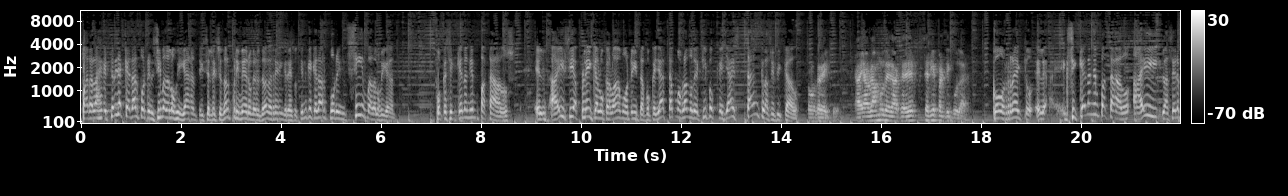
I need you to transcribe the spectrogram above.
para las estrellas quedar por encima de los gigantes y seleccionar primero en el draft de reingreso, tienen que quedar por encima de los gigantes. Porque si quedan empatados, el- ahí sí aplica lo que hablábamos ahorita, porque ya estamos hablando de equipos que ya están clasificados. Correcto. Ahí hablamos de la serie, serie particular. Correcto. El- si quedan empatados, ahí la serie,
